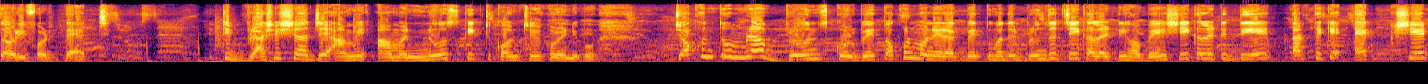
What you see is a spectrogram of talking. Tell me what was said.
sorry for that একটি ব্রাশের সাহায্যে আমি আমার নোজকে একটু কন্ট্রোল করে নেব। যখন তোমরা ব্রোঞ্জ করবে, তখন মনে রাখবে তোমাদের ব্রোঞ্জের যে কালারটি হবে, সেই কালারটি দিয়ে তার থেকে এক শেড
